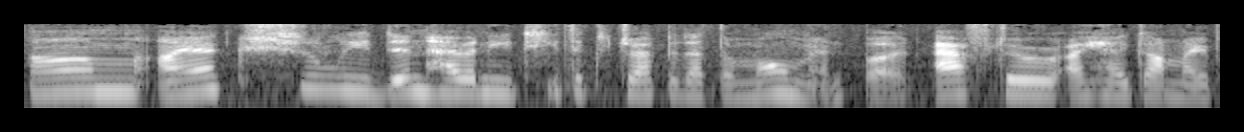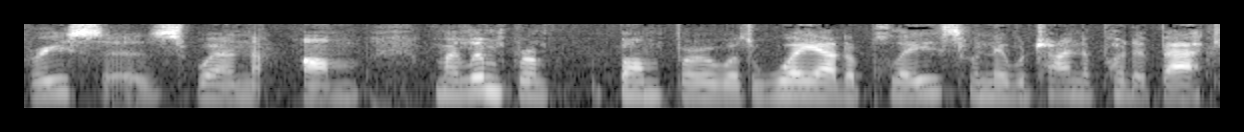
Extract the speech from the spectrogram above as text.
Um, I actually didn't have any teeth extracted at the moment, but after I had got my braces, when um my limp bum- bumper was way out of place, when they were trying to put it back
